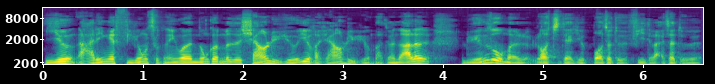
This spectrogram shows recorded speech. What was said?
伊有何里眼费用组成？因为侬搿物事想旅游又勿想旅游嘛，对伐？阿拉旅行社嘛老简单，就报只团费，对伐？一只团。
